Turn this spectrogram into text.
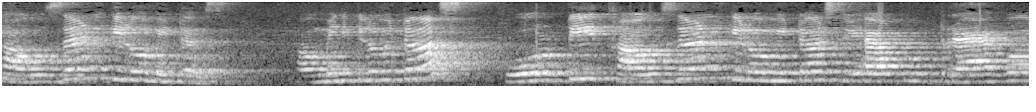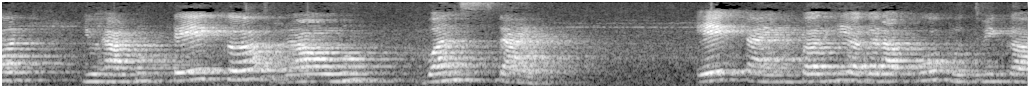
thousand kilometers how many kilometers forty thousand kilometers you have to travel you have to take round once time एक टाइम पर ही अगर आपको पृथ्वी का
